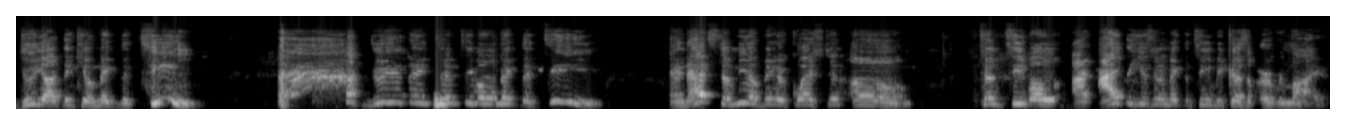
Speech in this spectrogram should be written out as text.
Do y'all think he'll make the team? do you think Tim Tebow will make the team? And that's to me a bigger question. Um, Tim Tebow, I, I think he's going to make the team because of Urban Meyer.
